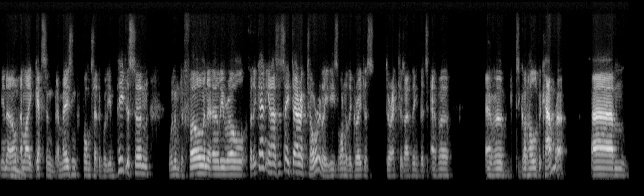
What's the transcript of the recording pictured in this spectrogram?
you know Hmm. and like gets an amazing performance out of William Petersen Willem Dafoe in an early role but again you know as I say directorially he's one of the greatest directors I think that's ever ever got hold of a camera um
